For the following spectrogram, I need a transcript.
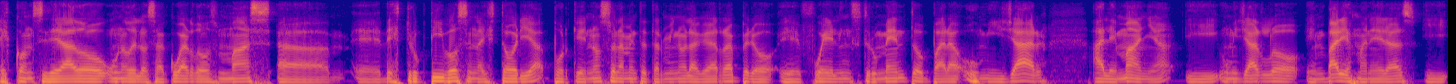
es considerado uno de los acuerdos más ah, eh, destructivos en la historia porque no solamente terminó la guerra, pero eh, fue el instrumento para humillar a Alemania y humillarlo en varias maneras y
